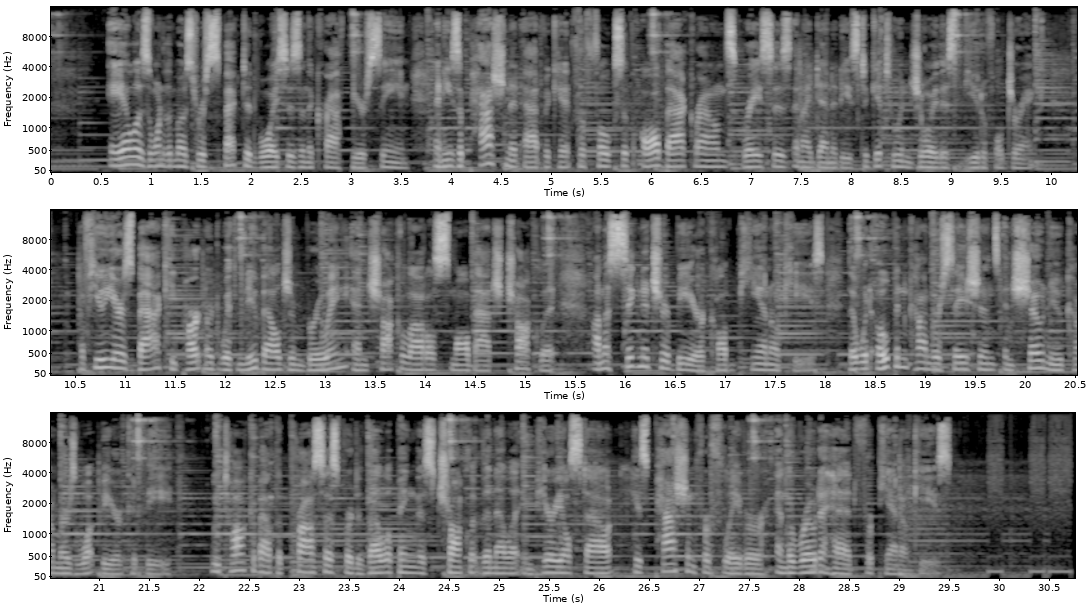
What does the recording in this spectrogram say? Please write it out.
Ale is one of the most respected voices in the craft beer scene, and he's a passionate advocate for folks of all backgrounds, races, and identities to get to enjoy this beautiful drink. A few years back, he partnered with New Belgium Brewing and Xocolatl Small Batch Chocolate on a signature beer called Piano Keys that would open conversations and show newcomers what beer could be. We talk about the process for developing this chocolate vanilla imperial stout, his passion for flavor, and the road ahead for Piano Keys.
